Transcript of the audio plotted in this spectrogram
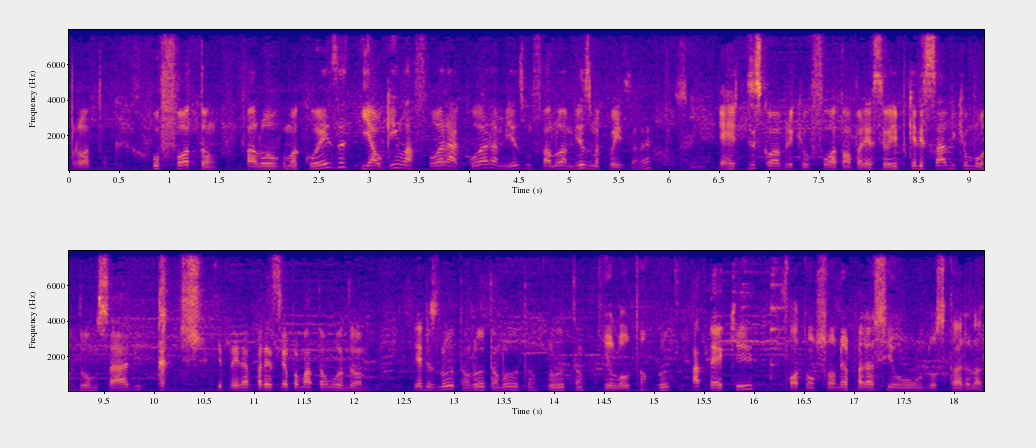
Proton, o Photon falou alguma coisa e alguém lá fora agora mesmo falou a mesma coisa, né? Sim. E a gente descobre que o Photon apareceu aí porque ele sabe que o mordomo sabe. então ele apareceu pra matar o mordomo. E eles lutam, lutam, lutam, lutam, E lutam. lutam. Até que Photon some e aparece um dos caras lá.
